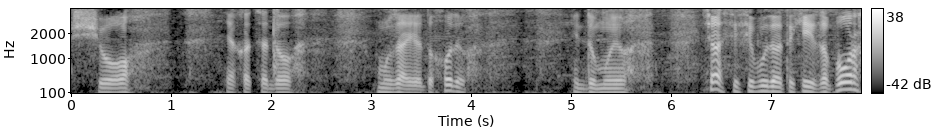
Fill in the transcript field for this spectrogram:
що як оце до музею доходив і думаю, час, якщо буде такий забор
